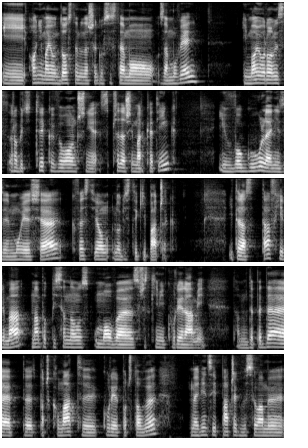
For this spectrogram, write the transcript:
I oni mają dostęp do naszego systemu zamówień i moją rolą jest robić tylko i wyłącznie sprzedaż i marketing i w ogóle nie zajmuję się kwestią logistyki paczek. I teraz ta firma ma podpisaną umowę z wszystkimi kurierami, tam DPD, paczkomaty, kurier pocztowy. Najwięcej paczek wysyłamy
